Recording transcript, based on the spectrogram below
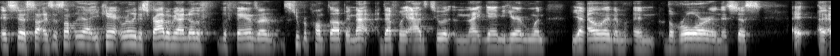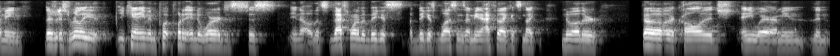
it's just it's just something that you can't really describe. I mean, I know the the fans are super pumped up, and that definitely adds to it. In the night game, you hear everyone yelling and and the roar, and it's just, I, I mean, there's it's really you can't even put put it into words. It's just you know that's that's one of the biggest the biggest blessings. I mean, I feel like it's like no other no other college anywhere. I mean, than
